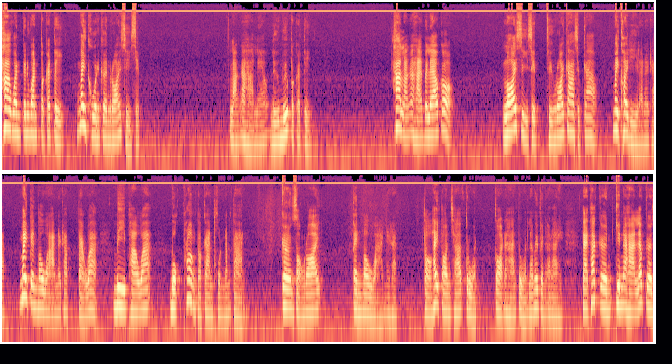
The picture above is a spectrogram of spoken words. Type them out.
ถ้าวันเป็นวันปกติไม่ควรเกินร้อยสี่สิบหลังอาหารแล้ว หรือมื้อปกติ ถ้าหลังอาหารไปแล้วก็140ถึง199ไม่ค่อยดีแล้วนะครับ ไม่เป็นเบาหวานนะครับ แต่ว่ามีภาวะบกพร่องต่อการทนน้ำตาล เกิน 200 เป็นเบาหวานนะครับ ต่อให้ตอนเช้าตรวจ ก่อนอาหารตรวจแล้วไม่เป็นอะไร แต่ถ้าเกินกินอาหารแล้วเกิน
